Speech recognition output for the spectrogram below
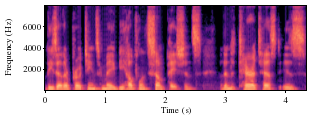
these other proteins may be helpful in some patients, the Natera test is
